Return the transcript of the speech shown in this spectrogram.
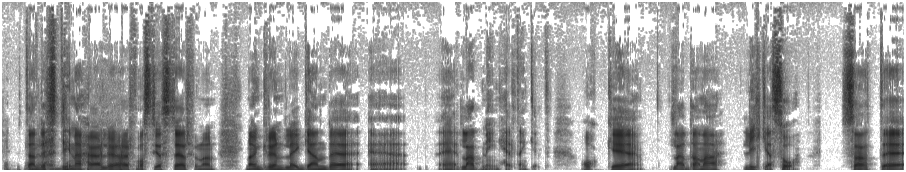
Utan det, dina hörlurar måste ha stöd för någon, någon grundläggande eh, eh, laddning helt enkelt. Och eh, laddarna lika så. Så att eh,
